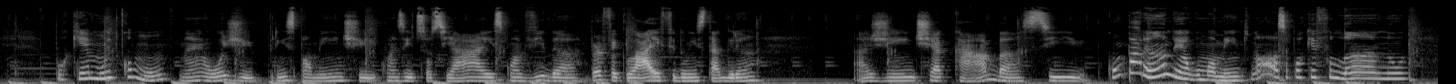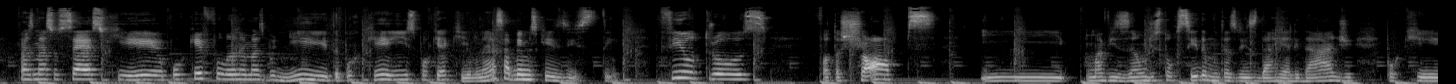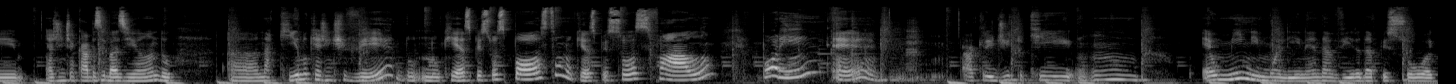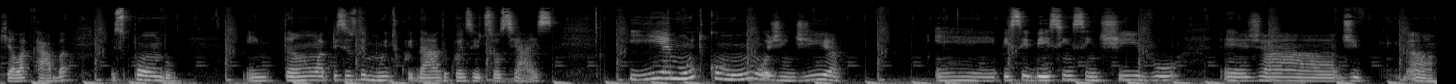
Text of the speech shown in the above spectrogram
Porque é muito comum, né, hoje, principalmente com as redes sociais, com a vida perfect life do Instagram, a gente acaba se comparando em algum momento. Nossa, porque fulano faz mais sucesso que eu, porque fulano é mais bonita, porque isso, porque aquilo, né? Sabemos que existem filtros, photoshops e uma visão distorcida muitas vezes da realidade, porque a gente acaba se baseando uh, naquilo que a gente vê, do, no que as pessoas postam, no que as pessoas falam, porém, é, acredito que um, é o mínimo ali, né, da vida da pessoa que ela acaba expondo. Então é preciso ter muito cuidado com as redes sociais. E é muito comum hoje em dia é, perceber esse incentivo é, já de. Ah,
